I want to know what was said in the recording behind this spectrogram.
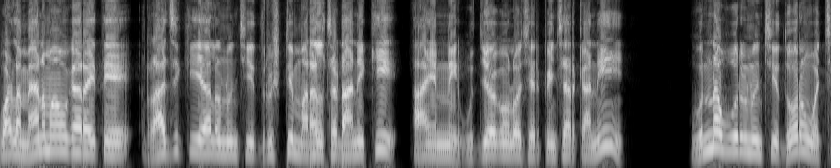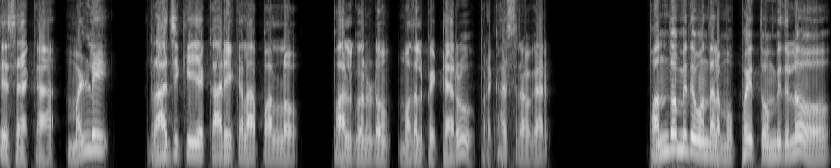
వాళ్ళ మేనమామగారైతే రాజకీయాల నుంచి దృష్టి మరల్చడానికి ఆయన్ని ఉద్యోగంలో చేర్పించారు కానీ ఉన్న ఊరు నుంచి దూరం వచ్చేశాక మళ్ళీ రాజకీయ కార్యకలాపాల్లో పాల్గొనడం మొదలుపెట్టారు ప్రకాశ్రావు గారు. పంతొమ్మిది వందల ముప్పై తొమ్మిదిలో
